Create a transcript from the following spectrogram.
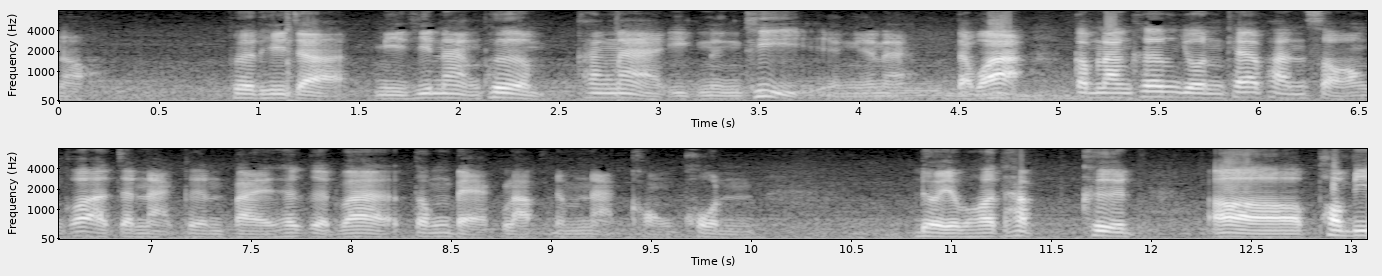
เนาะเพื่อที่จะมีที่นั่งเพิ่มข้างหน้าอีกหนึ่งที่อย่างเงี้ยนะแต่ว่ากำลังเครื่องยนต์แค่พันสองก็อาจจะหนักเกินไป ถ้าเกิดว่าต้องแบกรับน้ำหนักของคน โดยเฉพาะถ้าคือเอ่อพอมี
